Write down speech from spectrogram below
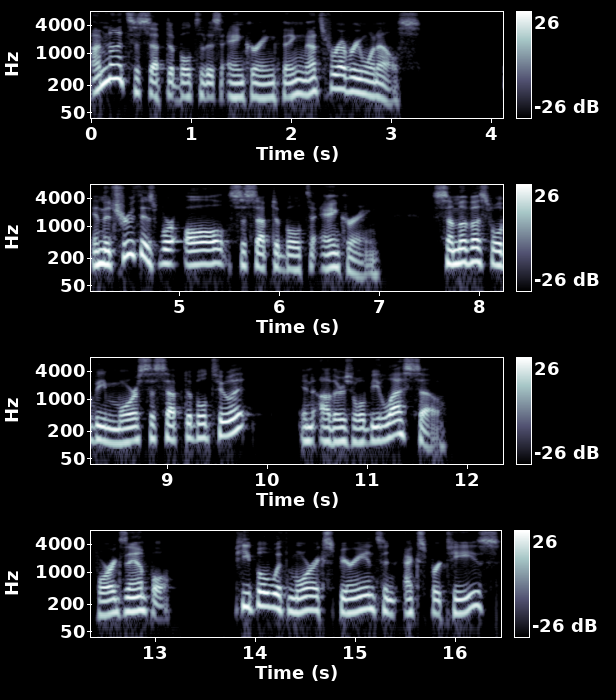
I'm not susceptible to this anchoring thing. That's for everyone else. And the truth is, we're all susceptible to anchoring. Some of us will be more susceptible to it, and others will be less so. For example, people with more experience and expertise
